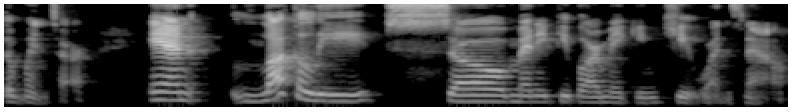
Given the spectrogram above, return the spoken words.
the winter. And luckily, so many people are making cute ones now.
